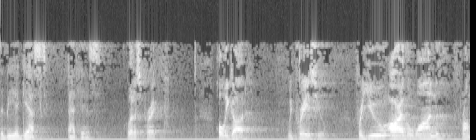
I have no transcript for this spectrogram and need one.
to be a guest at His. Let us pray. Holy God, we praise you For you are the one from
